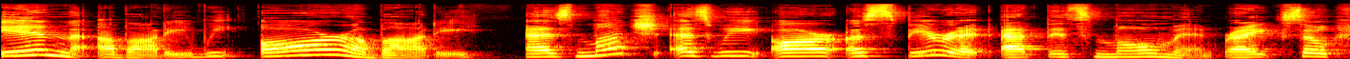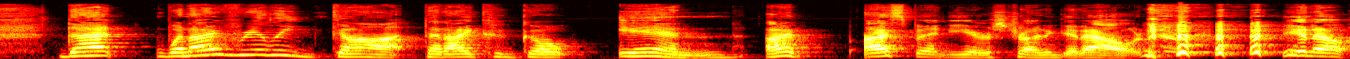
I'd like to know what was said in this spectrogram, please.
in a body, we are a body as much as we are a spirit at this moment, right? So that when I really got that I could go in, I I spent years trying to get out. you know,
